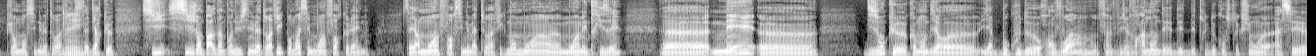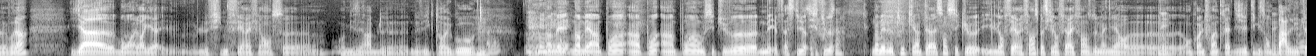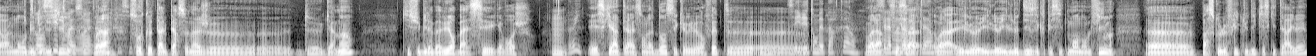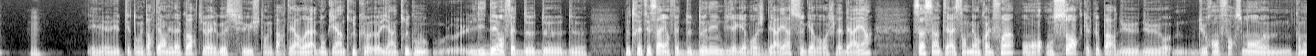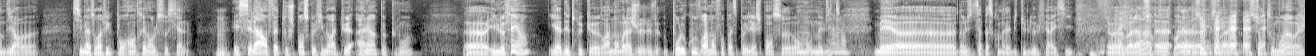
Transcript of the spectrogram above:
purement cinématographique. C'est-à-dire que si, si j'en parle d'un point de vue cinématographique, pour moi, c'est moins fort que la haine. C'est-à-dire moins fort cinématographiquement, moins, moins maîtrisé. mais disons que, comment dire, il y a beaucoup de renvois. Hein. Enfin, il y a vraiment des, des, des, trucs de construction assez. voilà. Il y a, euh, bon, alors il y a, le film fait référence euh, au Misérable de, Victor Hugo. Ah bon? Euh, non mais non mais un point un point un point où si tu veux mais si tu, veux non mais le truc qui est intéressant c'est que il en fait référence parce qu'il en fait référence de manière encore une fois un trait adigétique ils en parlent littéralement au début du film. voilà. sauf que tu as le personnage de gamin qui subit la bavure. Bah c'est Gavroche Hmm. Bah Et ce qui est intéressant là-dedans, c'est que en fait, euh, euh il est tombé par terre. Voilà, c'est ça. Voilà, ils le, ils, le, disent explicitement dans le film euh, parce que le flic lui dit qu'est-ce qui t'est arrivé. Hmm. Et t'es tombé par terre, on est d'accord, tu vois. Et le gosse, il fait oui, je suis tombé par terre. Voilà. Donc il y a un truc, il y a un truc où l'idée en fait de, de, de, de, traiter ça et en fait de donner une vie à Gavroche derrière, à ce Gavroche là derrière. Ça, c'est intéressant. Mais encore une fois, on, on sort quelque part du, du, du renforcement, euh, comment dire, cinématographique pour rentrer dans le social. Et c'est là, en fait, où je pense que le film aurait pu aller un peu plus loin. Euh, il le fait, hein. Il y a des trucs euh, vraiment, voilà, je, je- pour le coup, vraiment, il faut pas spoiler, je pense, euh, on, on évite. Ah non. Mais euh, non, je dis ça parce qu'on a l'habitude de le faire ici. Euh, voilà, Surtout toi. j'ai- voilà, surtout moi, ouais.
